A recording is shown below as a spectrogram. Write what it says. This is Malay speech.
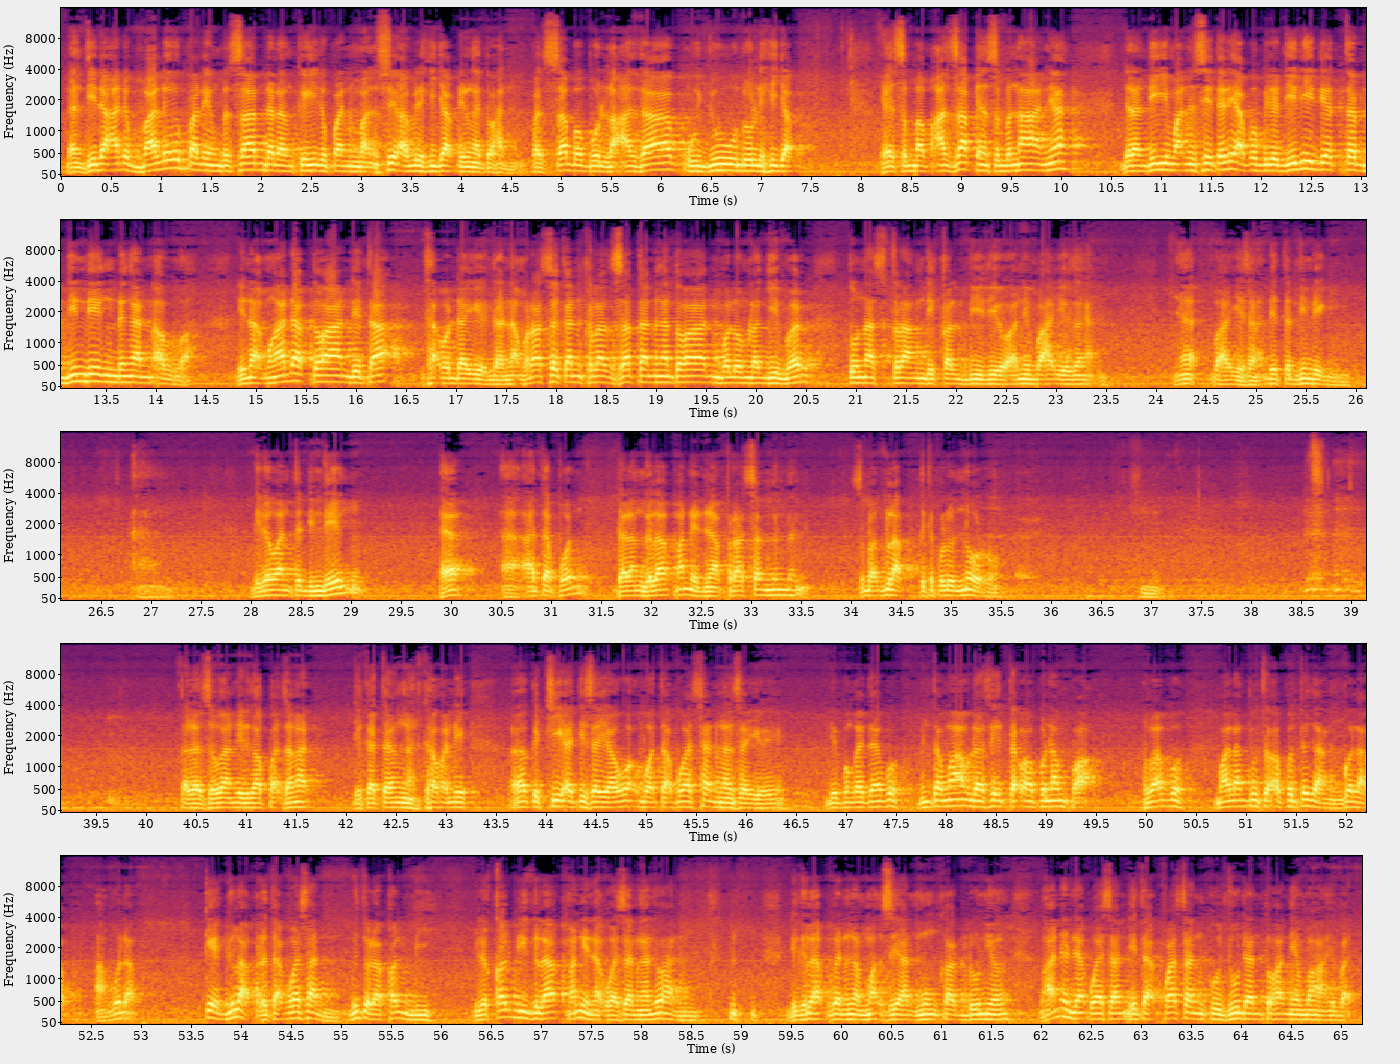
dan tidak ada bala paling besar dalam kehidupan manusia apabila hijab dengan Tuhan. Fasababul azab wujudul hijab. Ya sebab azab yang sebenarnya dalam diri manusia tadi apabila diri dia terdinding dengan Allah. Dia nak menghadap Tuhan dia tak tak berdaya dan nak merasakan kelazatan dengan Tuhan belum lagi bertunas terang di kalbi dia. Ini bahaya sangat. Ya bahaya sangat. Dia terdinding. Ha. bila orang terdinding ya. Ha, ataupun dalam gelap mana dia nak perasan tentang sebab gelap kita perlu nur. Hmm. kalau seorang dia rapat sangat dia kata kawan dia ah, kecil hati saya awak buat tak perasan dengan saya dia pun kata apa? Minta maaf lah saya tak apa nampak. Sebab apa? Malam tu tak apa terang gelap. Ah ha, gelap. Okey gelap dah tak perasan. Begitulah kalbi. Bila kalbi gelap mana nak perasan dengan Tuhan digelapkan dengan maksiat mungkar dunia. Mana dia perasan? Dia tak perasan kujudan Tuhan yang maha hebat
